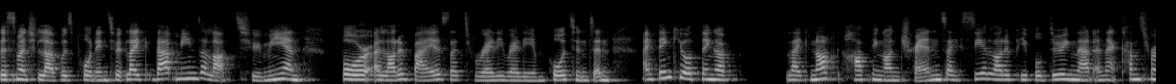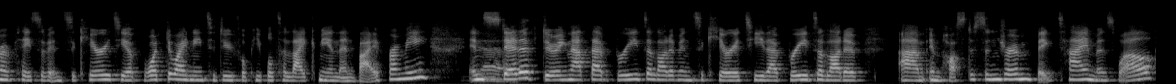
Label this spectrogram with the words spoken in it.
this much love was poured into it. Like that means a lot to me. And for a lot of buyers, that's really, really important. And I think your thing of like not hopping on trends, I see a lot of people doing that. And that comes from a place of insecurity of what do I need to do for people to like me and then buy from me? Instead of doing that, that breeds a lot of insecurity, that breeds a lot of um, imposter syndrome, big time as well.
